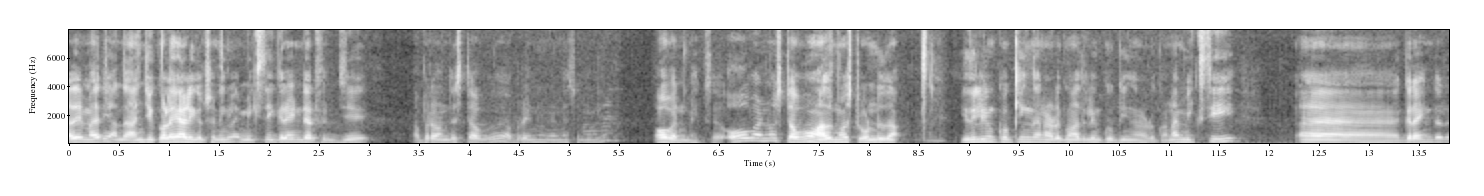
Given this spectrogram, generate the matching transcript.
அதே மாதிரி அந்த அஞ்சு கொலையாளிகள் சொன்னீங்களே மிக்சி கிரைண்டர் ஃப்ரிட்ஜு அப்புறம் வந்து ஸ்டவ்வு அப்புறம் இன்னும் என்ன சொன்னீங்க? ஓவன் மிக்சர் ஓவனும் ஸ்டவ்வும் ஆல்மோஸ்ட் ஒன்று தான் இதுலேயும் குக்கிங் தான் நடக்கும் அதுலேயும் குக்கிங் தான் நடக்கும். ஆனால் மிக்ஸி கிரைண்டர்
